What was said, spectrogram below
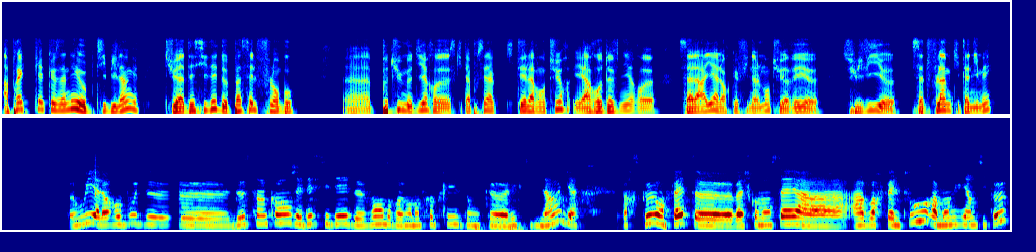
Après quelques années au petit bilingue, tu as décidé de passer le flambeau. Euh, Peux-tu me dire ce qui t'a poussé à quitter l'aventure et à redevenir salarié alors que finalement tu avais suivi cette flamme qui t'animait? Oui, alors au bout de, de cinq ans, j'ai décidé de vendre mon entreprise, donc euh, les petits bilingues, parce que en fait, euh, bah, je commençais à, avoir fait le tour, à m'ennuyer un petit peu.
